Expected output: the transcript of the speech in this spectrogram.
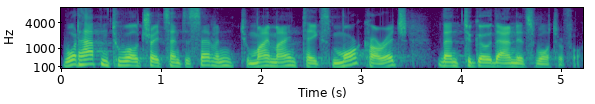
what happened to World Trade Center 7, to my mind, takes more courage than to go down its waterfall.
